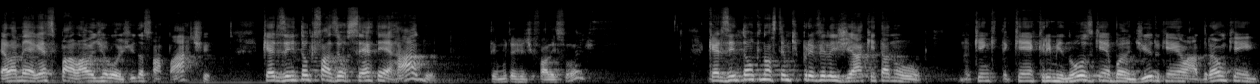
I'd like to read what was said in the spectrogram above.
ela merece palavra de elogio da sua parte? Quer dizer, então, que fazer o certo é errado? Tem muita gente que fala isso hoje. Quer dizer, então, que nós temos que privilegiar quem está no... Quem, quem é criminoso, quem é bandido, quem é ladrão, quem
